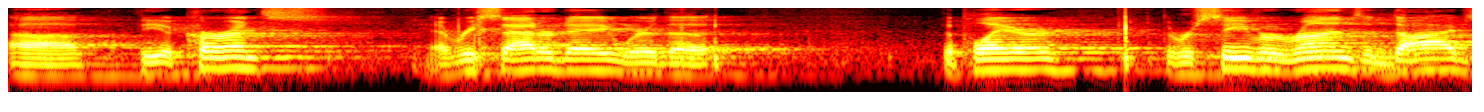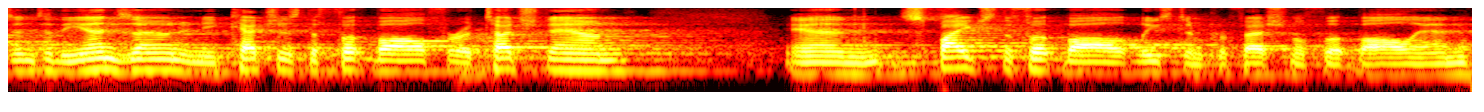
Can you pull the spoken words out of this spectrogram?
uh, the occurrence every Saturday where the, the player, the receiver, runs and dives into the end zone and he catches the football for a touchdown and spikes the football, at least in professional football, and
